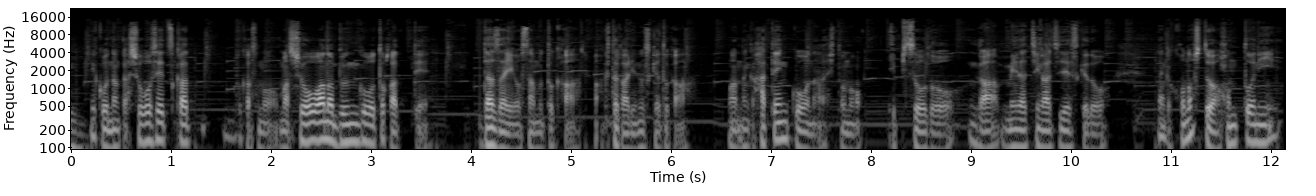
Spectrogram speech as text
うん、結構なんか小説家とかその、まあ、昭和の文豪とかって、太宰治とか芥川龍之介とか、まあなんか破天荒な人のエピソードが目立ちがちですけど、なんかこの人は本当に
